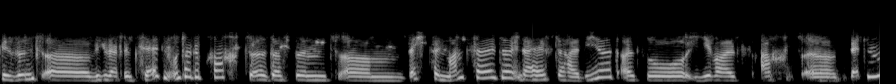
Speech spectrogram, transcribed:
Wir sind, äh, wie gesagt, in Zelten untergebracht. Äh, das sind ähm, 16 Mannzelte, in der Hälfte halbiert, also jeweils acht äh, Betten.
